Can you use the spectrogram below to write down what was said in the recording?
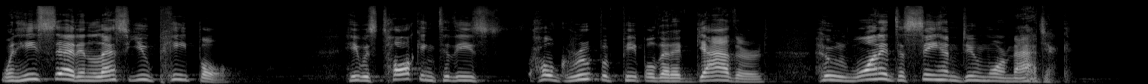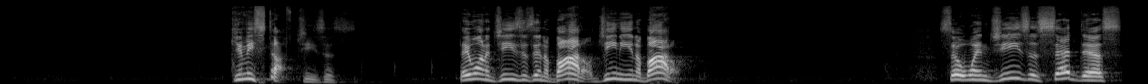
When he said, Unless you people, he was talking to these whole group of people that had gathered who wanted to see him do more magic. Give me stuff, Jesus. They wanted Jesus in a bottle, genie in a bottle. So when Jesus said this,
